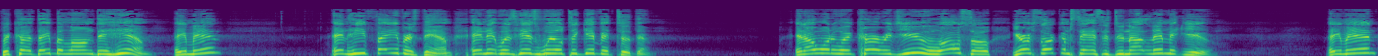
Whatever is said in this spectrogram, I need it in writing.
because they belong to Him. Amen? And He favors them and it was His will to give it to them. And I want to encourage you also, your circumstances do not limit you. Amen?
